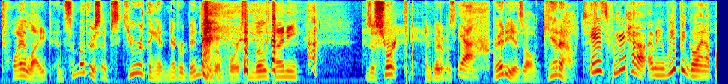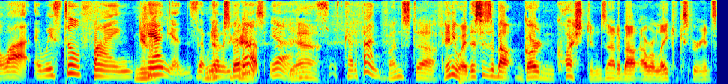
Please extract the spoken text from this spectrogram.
Twilight, and some other obscure thing I'd never been to before. Some little tiny. It was a short canyon, but it was Yeah. pretty as all get out. it's weird how I mean we've been going up a lot and we still find New canyons that we haven't and been up. Yeah. Yeah. It's, it's kind of fun. Fun stuff. Anyway, this is about garden questions, not about our lake experience.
